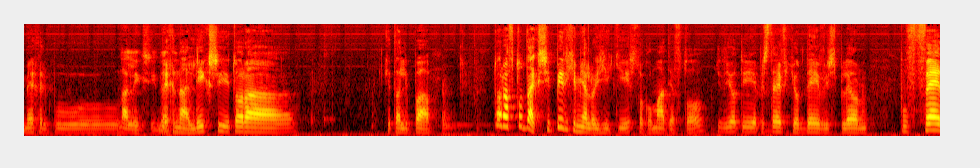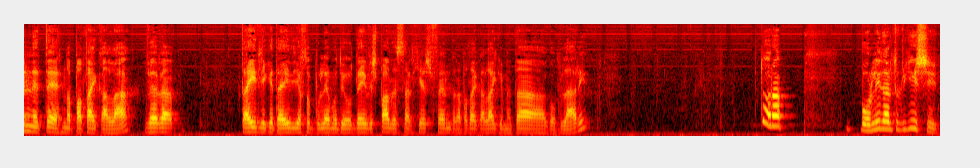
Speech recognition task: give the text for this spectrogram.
μέχρι που. Να λήξει. Μέχρι να λήξει τώρα. και τα λοιπά. Τώρα αυτό εντάξει, υπήρχε μια λογική στο κομμάτι αυτό, διότι επιστρέφει και ο Ντέιβις πλέον που φαίνεται να πατάει καλά. Βέβαια, τα ίδια και τα ίδια αυτό που λέμε ότι ο Ντέιβις πάντα στις αρχές φαίνεται να πατάει καλά και μετά κομπλάρει. Τώρα μπορεί να λειτουργήσει.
